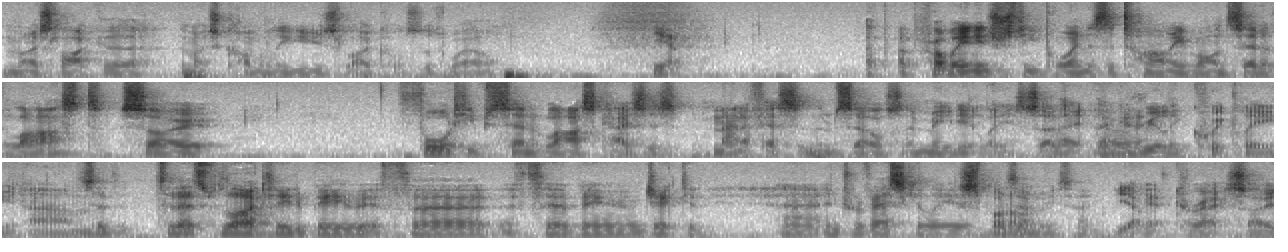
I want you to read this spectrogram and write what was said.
most likely the, the most commonly used locals as well. Yeah. A, a, probably an interesting point is the timing of onset of last. So 40% of last cases manifested themselves immediately. So they, they Okay. were really quickly. Um, So, th- so that's likely to be if uh, if they're being injected uh, intravascularly. Is, Spot is that what? Yep, Yeah. correct. So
